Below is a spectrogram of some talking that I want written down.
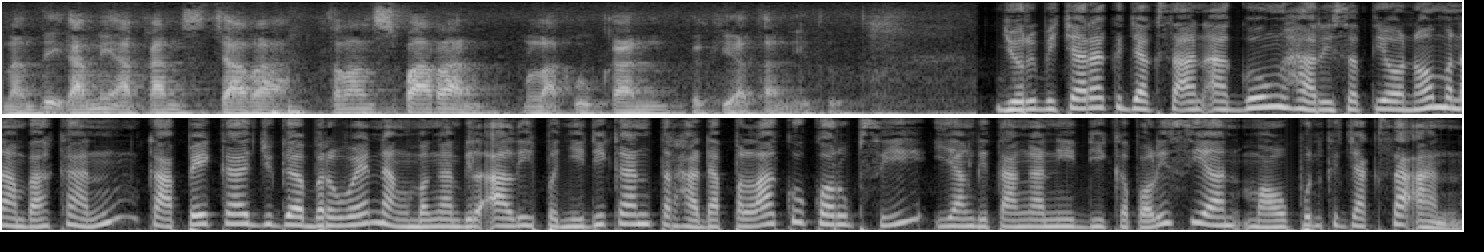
nanti kami akan secara transparan melakukan kegiatan itu. Juru bicara Kejaksaan Agung Hari Setiono menambahkan, KPK juga berwenang mengambil alih penyidikan terhadap pelaku korupsi yang ditangani di kepolisian maupun kejaksaan.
